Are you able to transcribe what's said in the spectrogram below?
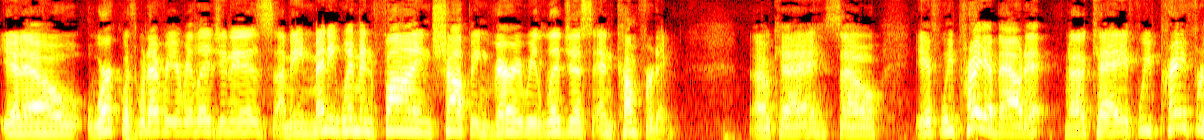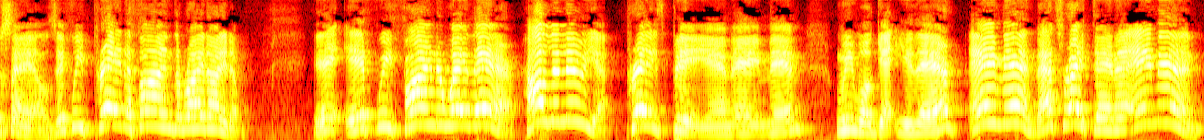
You know, work with whatever your religion is. I mean, many women find shopping very religious and comforting. Okay, so if we pray about it, okay, if we pray for sales, if we pray to find the right item, if we find a way there, hallelujah, praise be and amen, we will get you there. Amen. That's right, Dana. Amen.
